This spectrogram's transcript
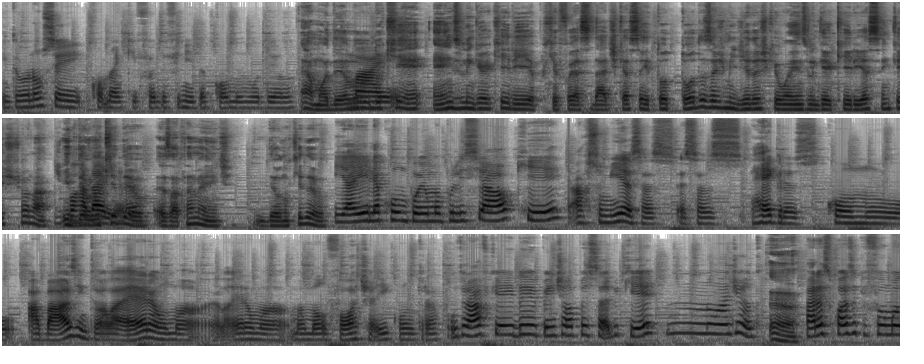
Então eu não sei como é que foi definida como modelo. É, o modelo Mas- do que Enslinger queria, porque foi a cidade que aceitou todas as medidas que o Enslinger queria sem questionar. De e deu no que né? deu, exatamente. Deu no que deu. E aí ele acompanha uma policial que assumia essas, essas regras como a base, então ela era uma ela era uma, uma mão forte aí contra o tráfico, e aí de repente ela percebe que não adianta. É, Parece quase que foi uma,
